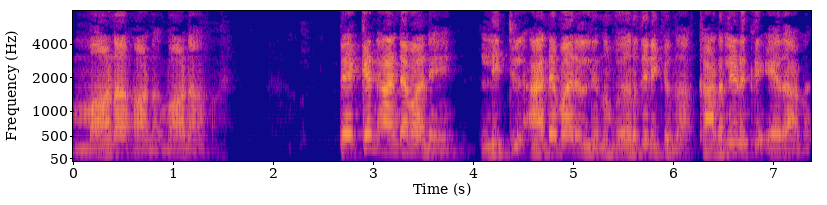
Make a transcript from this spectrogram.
മാണ ആണ്. മാണ. തെക്കൻ ആൻഡമാനെ ലിറ്റിൽ ആൻഡമാനിൽ നിന്നും വേർതിരിക്കുന്ന കടലിടുക്ക് ഏതാണ്?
